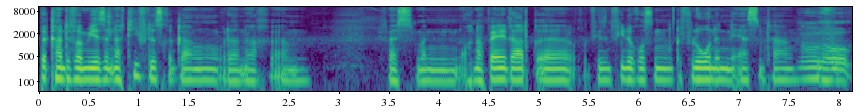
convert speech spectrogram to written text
Bekannte von mir sind nach Tiflis gegangen oder nach ähm, weiß, man auch nach Belgrad, äh, wir sind viele Russen geflohen in den ersten Tagen. Ну,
